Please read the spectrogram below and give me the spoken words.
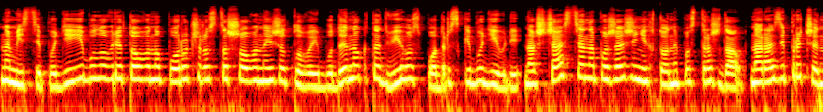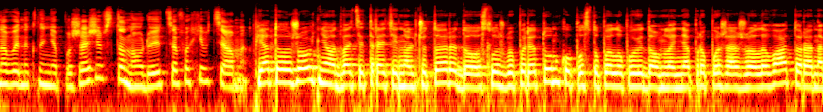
на місці події було врятовано поруч розташований житловий будинок та дві господарські будівлі. На щастя, на пожежі ніхто не постраждав. Наразі причина виникнення пожежі встановлюється фахівцями. 5 жовтня о 23.04 до служби порятунку поступило повідомлення про пожежу елеватора на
